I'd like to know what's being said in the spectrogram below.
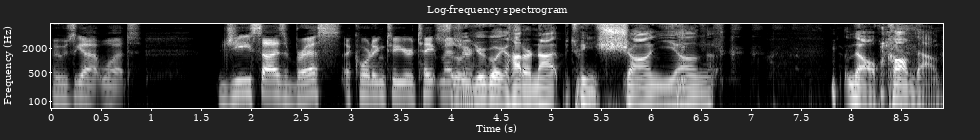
who's got what G size breasts according to your tape measure. So you're going hot or not between Sean Young. no, calm down.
